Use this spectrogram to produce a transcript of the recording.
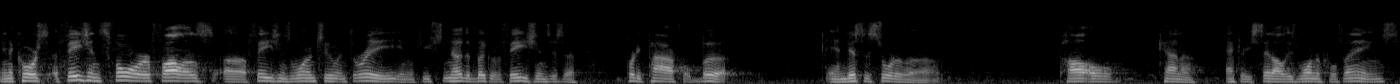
And of course, Ephesians 4 follows uh, Ephesians 1, 2, and 3. And if you know the book of Ephesians, it's a pretty powerful book. And this is sort of a Paul kind of, after he said all these wonderful things,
